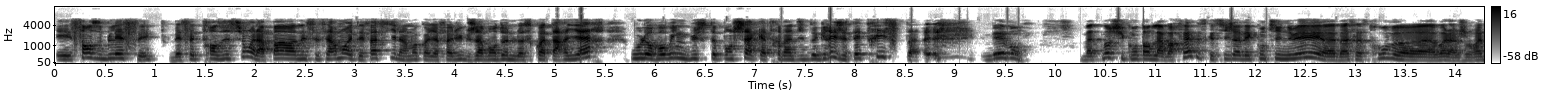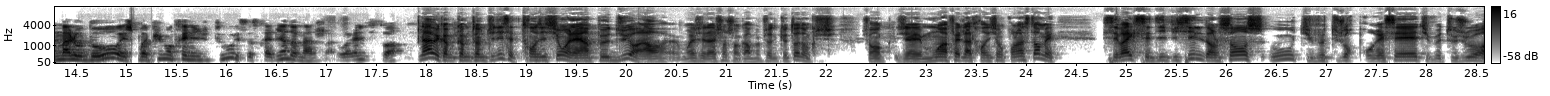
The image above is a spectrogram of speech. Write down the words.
et sans se blesser. Mais cette transition, elle n'a pas nécessairement été facile. Hein. Moi, quand il a fallu que j'abandonne le squat arrière ou le rowing buste penché à 90 degrés, j'étais triste. Mais bon, Maintenant, je suis content de l'avoir fait parce que si j'avais continué, euh, bah, ça se trouve, euh, voilà, j'aurais mal au dos et je pourrais plus m'entraîner du tout et ce serait bien dommage. Voilà l'histoire. Non, mais comme, comme, comme tu dis, cette transition, elle est un peu dure. Alors, euh, moi, j'ai la chance, je suis encore un peu plus jeune que toi, donc j'ai moins fait de la transition pour l'instant, mais c'est vrai que c'est difficile dans le sens où tu veux toujours progresser, tu veux toujours.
